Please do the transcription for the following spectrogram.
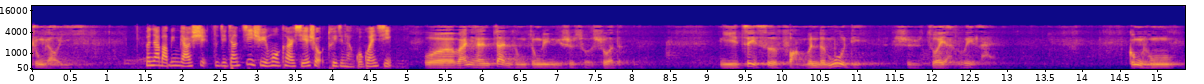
重要意义。温家宝并表示，自己将继续与默克尔携手推进两国关系。我完全赞同钟丽女士所说的，你这次访问的目的是着眼未来，共同。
